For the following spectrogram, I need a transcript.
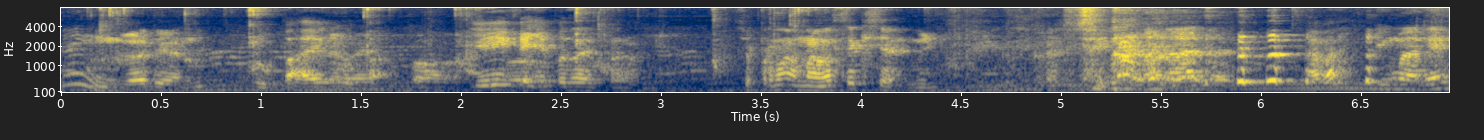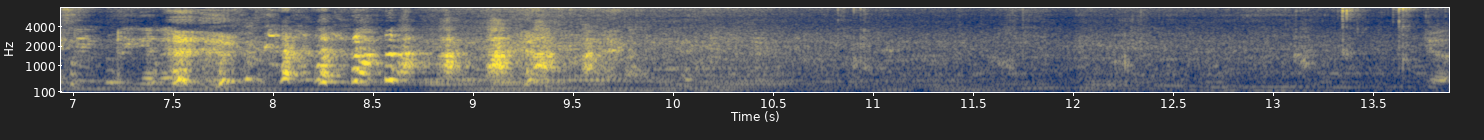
Enggak deh lupa ya lupa. jadi kayaknya pernah pernah saya pernah anal seks ya nih apa? Di mana sih Yuk,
